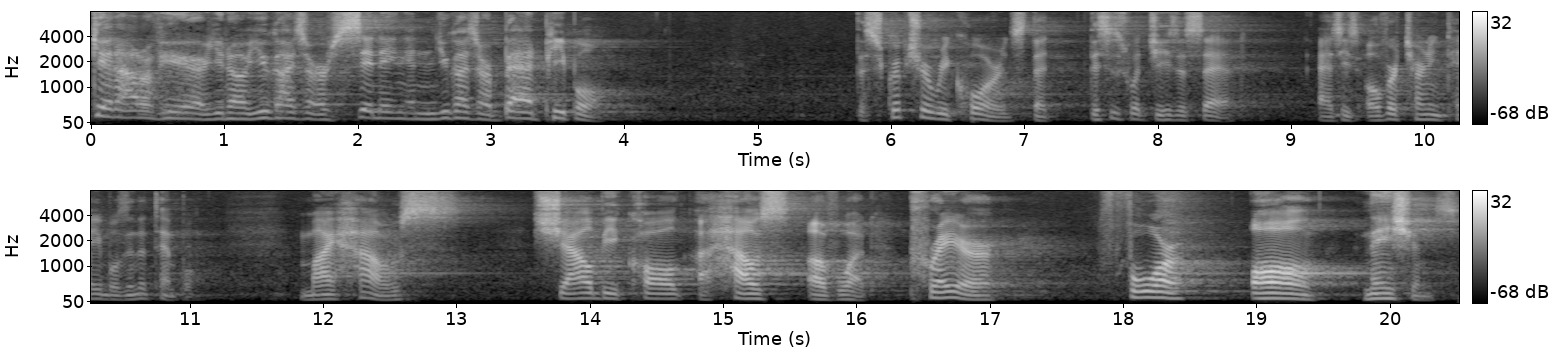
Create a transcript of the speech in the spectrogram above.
Get out of here, you know, you guys are sinning and you guys are bad people. The scripture records that this is what Jesus said as he's overturning tables in the temple My house shall be called a house of what? Prayer for all nations.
